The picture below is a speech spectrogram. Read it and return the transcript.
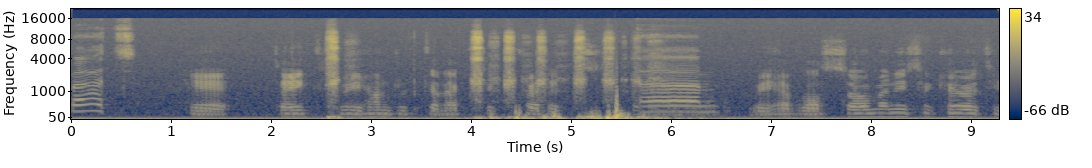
But Here, take 300 galactic credits. um. We have lost so many security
